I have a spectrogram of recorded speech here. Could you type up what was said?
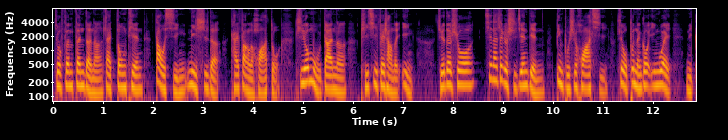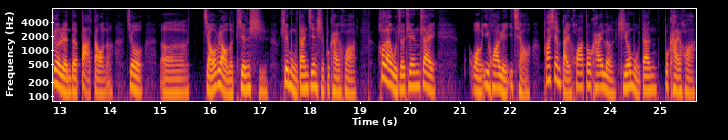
就纷纷的呢，在冬天倒行逆施的开放了花朵。只有牡丹呢，脾气非常的硬，觉得说现在这个时间点并不是花期，所以我不能够因为你个人的霸道呢，就呃搅扰了天时，所以牡丹坚持不开花。后来武则天在往御花园一瞧，发现百花都开了，只有牡丹不开花。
